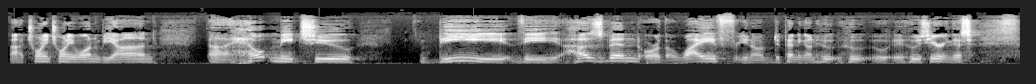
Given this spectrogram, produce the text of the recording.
uh, 2021 and beyond? Uh, help me to be the husband or the wife, you know, depending on who, who who's hearing this,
